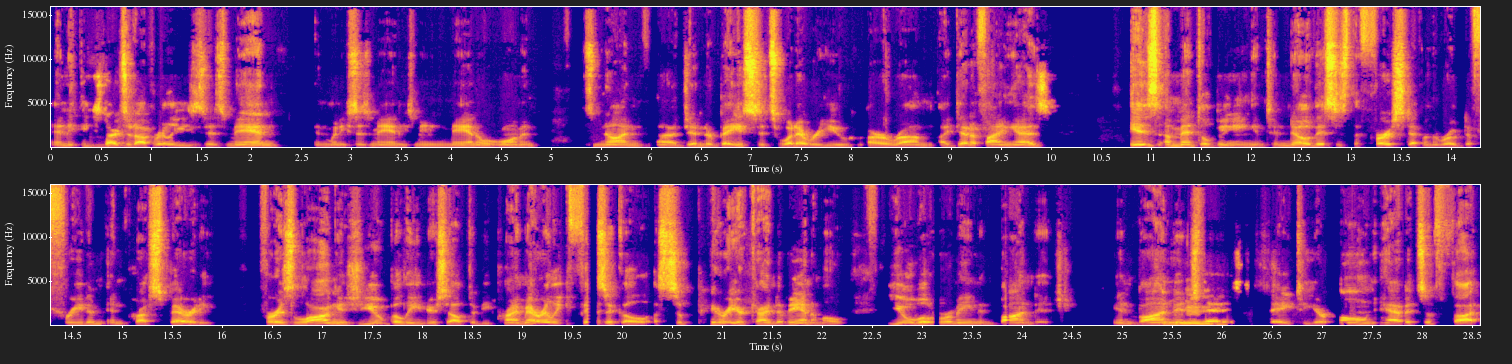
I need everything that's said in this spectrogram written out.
And he starts it off really he says man and when he says man he's meaning man or woman. It's non-gender uh, based it's whatever you are um, identifying as is a mental being, and to know this is the first step on the road to freedom and prosperity. For as long as you believe yourself to be primarily physical, a superior kind of animal, you will remain in bondage. In bondage, mm-hmm. that is to say, to your own habits of thought,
